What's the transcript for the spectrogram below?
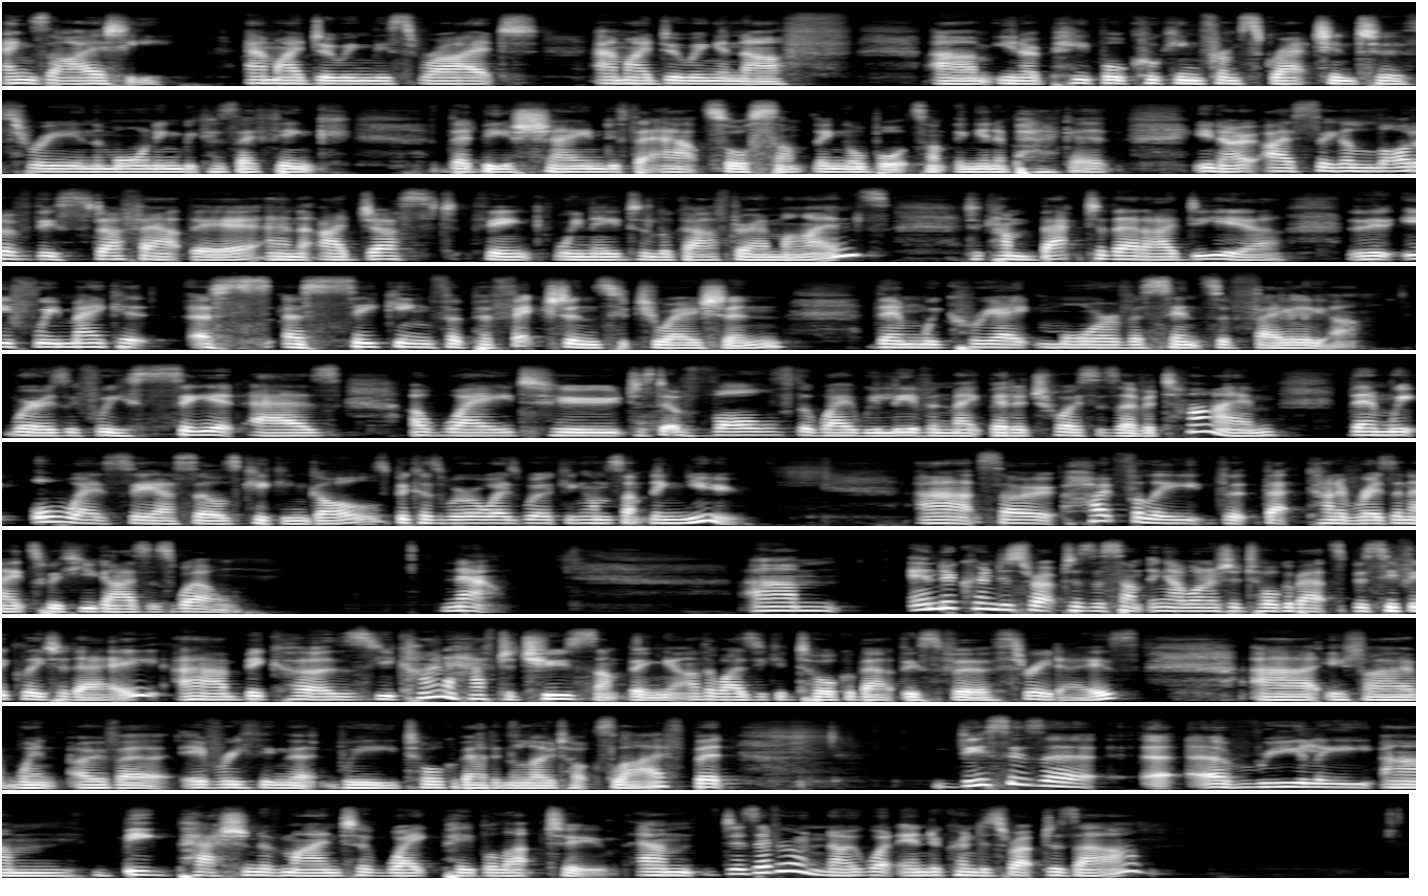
anxiety. Am I doing this right? Am I doing enough? Um, you know, people cooking from scratch into three in the morning because they think they'd be ashamed if they outsourced something or bought something in a packet. You know, I see a lot of this stuff out there, and I just think we need to look after our minds to come back to that idea that if we make it a, a seeking for perfection situation, then we create more of a sense of failure. Whereas if we see it as a way to just evolve the way we live and make better choices over time, then we always see ourselves kicking goals because we're always working on something new. Uh, so hopefully that that kind of resonates with you guys as well. Now, um, endocrine disruptors are something I wanted to talk about specifically today uh, because you kind of have to choose something. Otherwise, you could talk about this for three days uh, if I went over everything that we talk about in the low tox life. But this is a, a, a really um, big passion of mine to wake people up to. Um, does everyone know what endocrine disruptors are?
